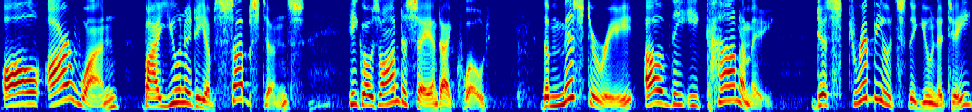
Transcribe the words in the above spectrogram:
all are one by unity of substance, he goes on to say, and I quote, the mystery of the economy distributes the unity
